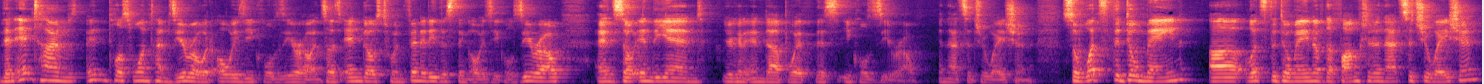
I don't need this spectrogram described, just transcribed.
then n times n plus 1 times 0 would always equal 0. And so as n goes to infinity, this thing always equals 0. And so in the end, you're going to end up with this equals 0 in that situation. So what's the domain? Uh, what's the domain of the function in that situation?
